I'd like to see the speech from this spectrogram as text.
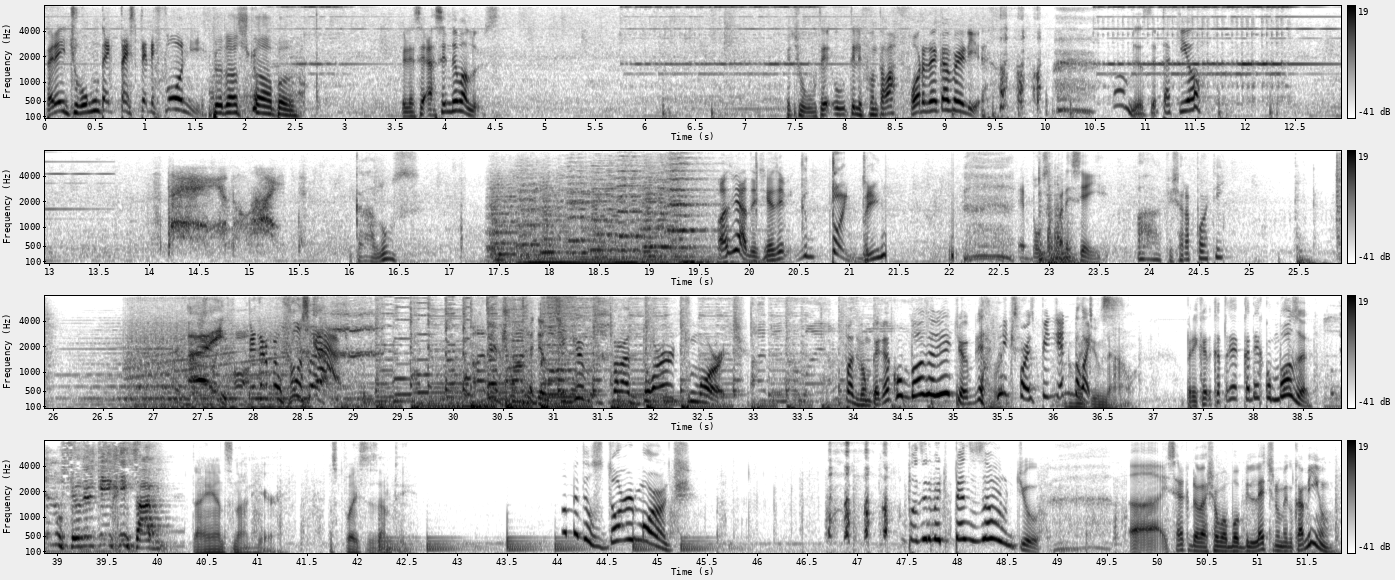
Pera aí, tio, onde é que tá esse telefone? Piracicaba. Beleza, acendeu uma luz. Tio, o, te- o telefone tá lá fora, né, caverninha? oh, meu Deus, ele tá aqui, ó. Fica na luz. Rapaziada, tinha que Que doido, hein? É bom você aparecer aí. Ah, fecharam a porta, hein? Ai, pegaram meu Fusca! Meu Deus, seguir para Dortmund. Rapaz, vamos pegar a combosa ali, tio. Need for Speed and now? Peraí, cadê, cadê, cadê a combosa? Eu não sei onde ele quem, quem sabe. Diane's not here. This place is empty. Oh, meu Deus, Dortmund. Rapaziada, vai de pezão, tio. Ai, será que não vai achar uma mobilete no meio do caminho?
